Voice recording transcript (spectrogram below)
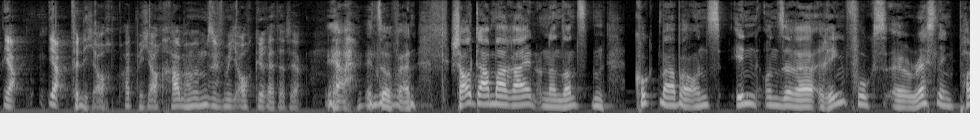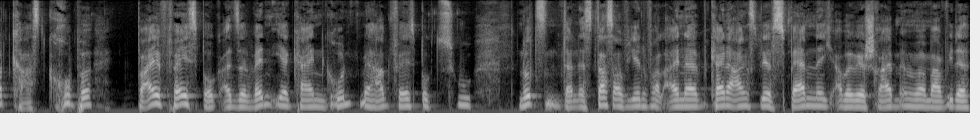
Ja, ja, finde ich auch. Hat mich auch, haben, haben sie für mich auch gerettet, ja. Ja, insofern. Schaut da mal rein und ansonsten guckt mal bei uns in unserer Ringfuchs äh, Wrestling Podcast Gruppe bei Facebook. Also wenn ihr keinen Grund mehr habt, Facebook zu nutzen, dann ist das auf jeden Fall eine, keine Angst, wir spammen nicht, aber wir schreiben immer mal wieder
